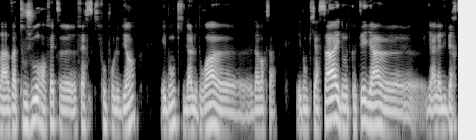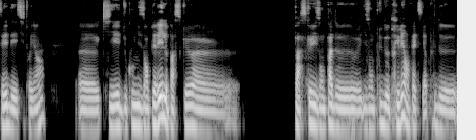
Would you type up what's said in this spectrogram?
va, va toujours en fait faire ce qu'il faut pour le bien, et donc il a le droit d'avoir ça. Et donc il y a ça, et de l'autre côté il y a il y a la liberté des citoyens qui est du coup mise en péril parce que parce qu'ils ont pas de ils ont plus de privé en fait, il y a plus de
